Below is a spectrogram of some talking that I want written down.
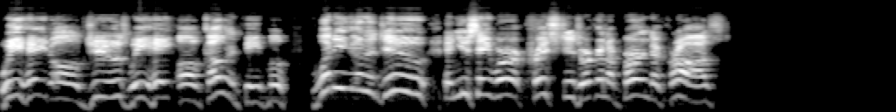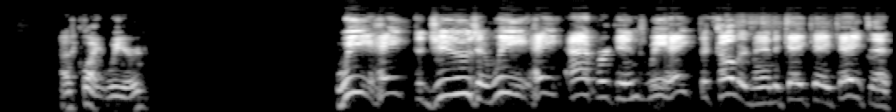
we hate all Jews, we hate all colored people. What are you going to do? And you say we're Christians, we're going to burn the cross. That's quite weird. We hate the Jews and we hate Africans. We hate the colored man, the KKK said.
